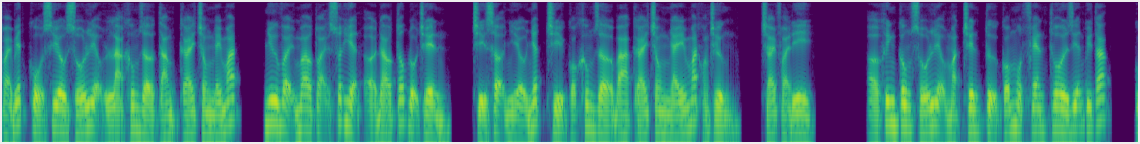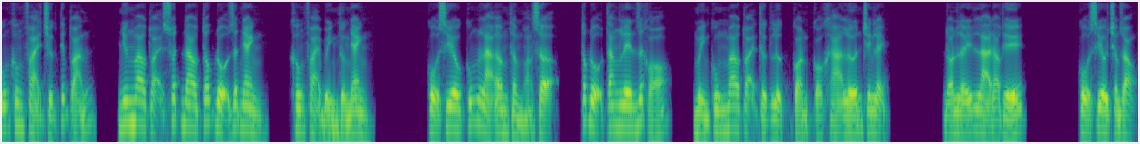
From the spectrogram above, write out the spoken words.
phải biết cổ siêu số liệu là không giờ tám cái trong nháy mắt như vậy mao toại xuất hiện ở đao tốc độ trên, chỉ sợ nhiều nhất chỉ có không giờ ba cái trong nháy mắt khoảng chừng, trái phải đi. Ở khinh công số liệu mặt trên tự có một phen thôi diễn quy tắc, cũng không phải trực tiếp toán, nhưng mao toại xuất đao tốc độ rất nhanh, không phải bình thường nhanh. Cổ siêu cũng là âm thầm hoảng sợ, tốc độ tăng lên rất khó, mình cùng mao toại thực lực còn có khá lớn trên lệnh đón lấy là đao thế. Cổ siêu trầm giọng.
